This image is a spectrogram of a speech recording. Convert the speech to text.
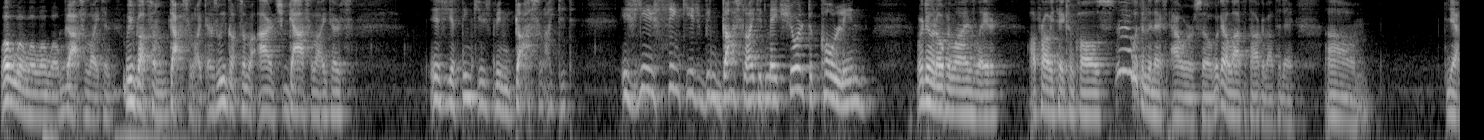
Whoa, whoa, whoa, whoa, whoa, gaslighting. We've got some gaslighters. We've got some arch gaslighters. If you think you've been gaslighted, if you think you've been gaslighted, make sure to call in. We're doing open lines later. I'll probably take some calls eh, within the next hour or so. We've got a lot to talk about today. Um, yeah,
